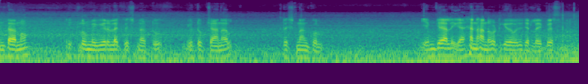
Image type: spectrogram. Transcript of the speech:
ఉంటాను. ఇట్లు మీ Veerula Krishna to YouTube channel కృష్ణంకుల్ ఏం చేయాలి? ఇక నా నోటికి ఏదో వచ్చి ఇట్లా అయిపోతున్నాను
